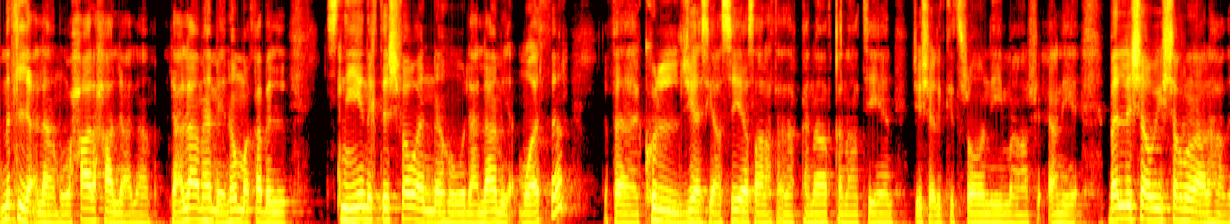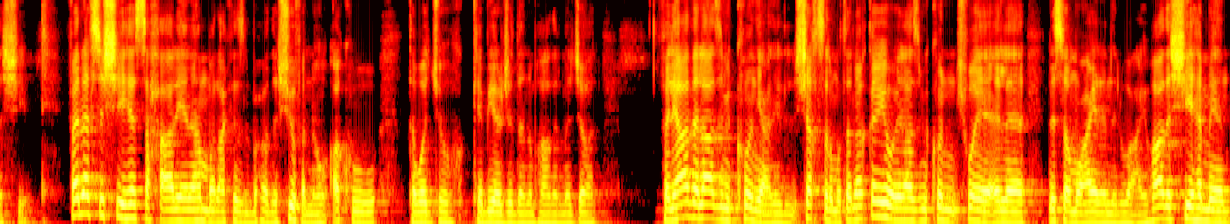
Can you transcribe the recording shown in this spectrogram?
مثل الإعلام هو حالة حال الإعلام. الإعلام همين هم قبل سنين اكتشفوا أنه الإعلام مؤثر فكل جهة سياسية صارت عندها قناة قناتين جيش إلكتروني ما أعرف يعني بلشوا يشتغلون على هذا الشيء. فنفس الشيء هسه حاليا اهم مراكز البحوث. أشوف إنه أكو توجه كبير جدا بهذا المجال. فلهذا لازم يكون يعني الشخص المتلقي هو لازم يكون شوية له نسبة معينة من الوعي. وهذا الشيء همين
